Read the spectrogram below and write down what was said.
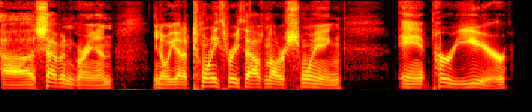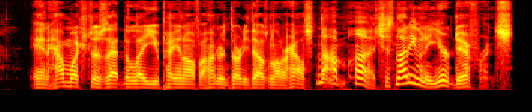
uh, seven grand, you know, we got a $23,000 swing and, per year and how much does that delay you paying off a $130,000 house? Not much. It's not even a year difference.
